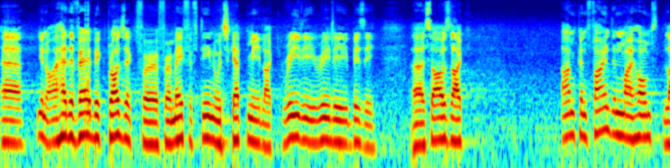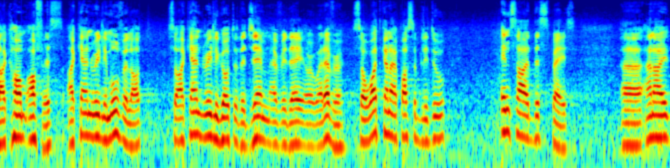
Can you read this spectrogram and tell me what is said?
Uh, you know, I had a very big project for, for May 15, which kept me like really, really busy. Uh, so I was like, I'm confined in my home, like home office. I can't really move a lot, so I can't really go to the gym every day or whatever. So what can I possibly do inside this space? Uh, and I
